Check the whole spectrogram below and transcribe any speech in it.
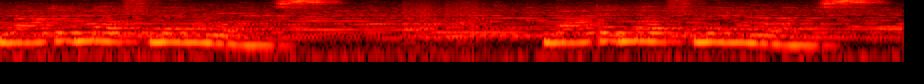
Not enough minerals. Not enough minerals.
